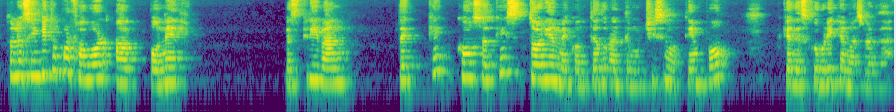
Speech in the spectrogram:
Entonces los invito por favor a poner, escriban de qué cosa, qué historia me conté durante muchísimo tiempo que descubrí que no es verdad.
